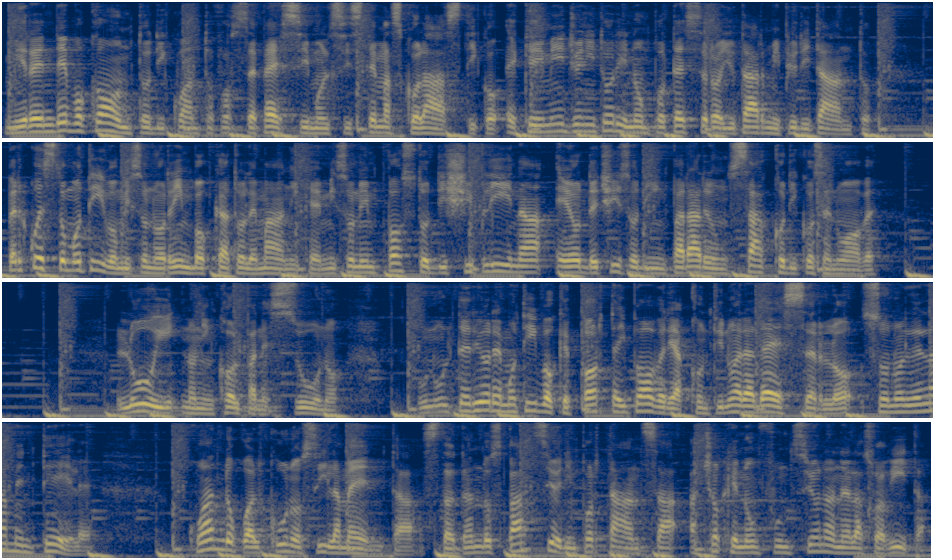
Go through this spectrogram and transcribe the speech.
mi rendevo conto di quanto fosse pessimo il sistema scolastico e che i miei genitori non potessero aiutarmi più di tanto. Per questo motivo mi sono rimboccato le maniche, mi sono imposto disciplina e ho deciso di imparare un sacco di cose nuove. Lui non incolpa nessuno. Un ulteriore motivo che porta i poveri a continuare ad esserlo sono le lamentele. Quando qualcuno si lamenta, sta dando spazio ed importanza a ciò che non funziona nella sua vita.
